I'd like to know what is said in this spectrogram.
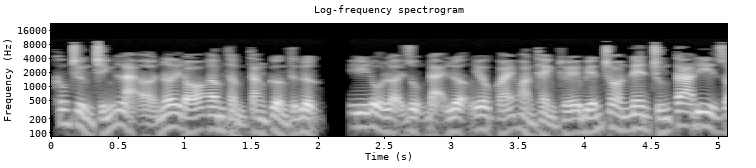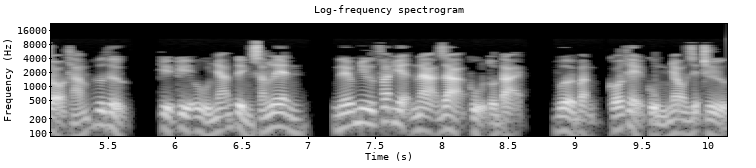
không chừng chính là ở nơi đó âm thầm tăng cường thực lực, ý đồ lợi dụng đại lượng yêu quái hoàn thành thuế biến cho nên chúng ta đi dò thám hư thực. Kỳ kỳ ủ nhãn tỉnh sáng lên, nếu như phát hiện nạ dạ cụ tồn tại, vừa vặn có thể cùng nhau diệt trừ.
